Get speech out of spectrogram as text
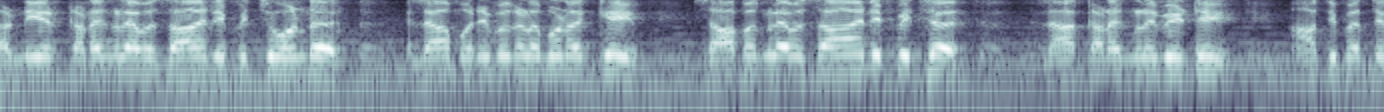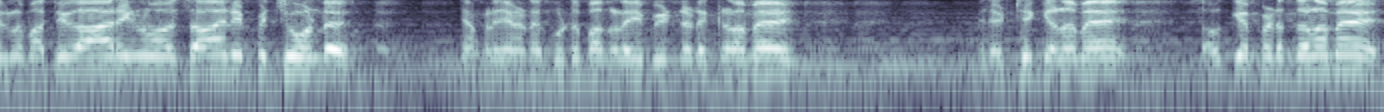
കണ്ണീർ കടങ്ങളെ അവസാനിപ്പിച്ചുകൊണ്ട് എല്ലാ മുറിവുകളും ഉണക്കി ശാപങ്ങളെ അവസാനിപ്പിച്ച് എല്ലാ കടങ്ങളും വീട്ടി ആധിപത്യങ്ങളും അധികാരങ്ങളും അവസാനിപ്പിച്ചുകൊണ്ട് ഞങ്ങൾ ഞങ്ങളുടെ കുടുംബങ്ങളെ വീണ്ടെടുക്കണമേ. രക്ഷിക്കണമേ. സൗഖ്യപ്പെടുത്തണമേ.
